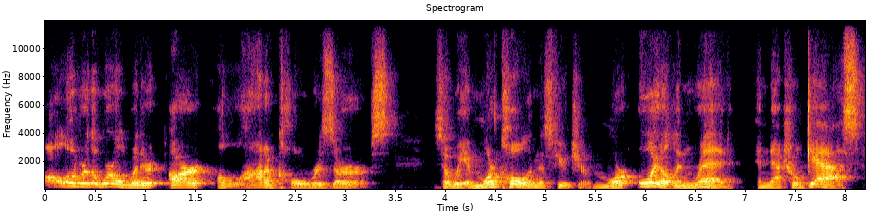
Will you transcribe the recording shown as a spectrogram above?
all over the world where there are a lot of coal reserves. So we have more coal in this future, more oil in red and natural gas.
